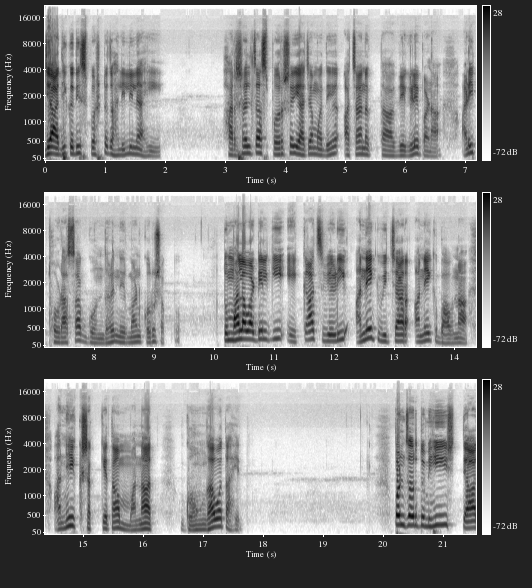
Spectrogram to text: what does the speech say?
जे आधी कधी स्पष्ट झालेली नाही. हर्षलचा स्पर्श याच्यामध्ये अचानकता वेगळेपणा आणि थोडासा गोंधळ निर्माण करू शकतो. तुम्हाला वाटेल की एकाच वेळी अनेक विचार अनेक भावना अनेक शक्यता मनात घोंगावत आहेत. पण जर तुम्ही त्यात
